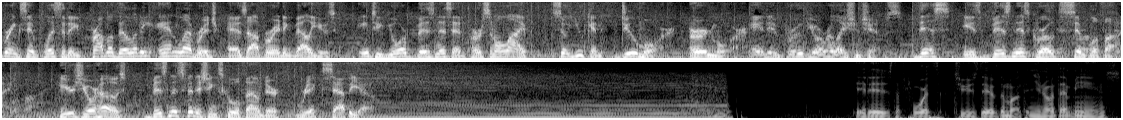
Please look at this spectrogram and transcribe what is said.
bring simplicity, probability, and leverage as operating values into your business and personal life so you can do more, earn more, and improve your relationships. This is Business Growth Simplified. Here's your host, Business Finishing School founder, Rick Sapio. Is the fourth Tuesday of the month, and you know what that means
